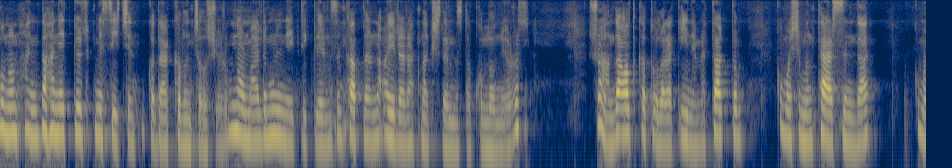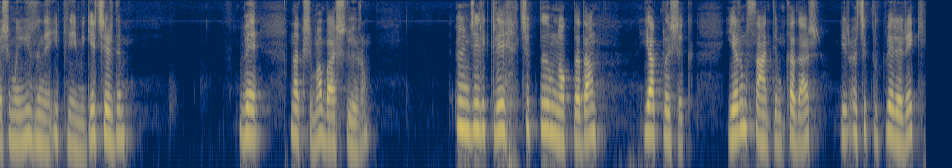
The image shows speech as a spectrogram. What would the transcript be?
bunun hani daha net gözükmesi için bu kadar kalın çalışıyorum. Normalde muline ipliklerimizin katlarını ayırarak nakışlarımızda kullanıyoruz. Şu anda alt kat olarak iğneme taktım. Kumaşımın tersinden kumaşımın yüzüne ipliğimi geçirdim. Ve nakışıma başlıyorum. Öncelikle çıktığım noktadan yaklaşık yarım santim kadar bir açıklık vererek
